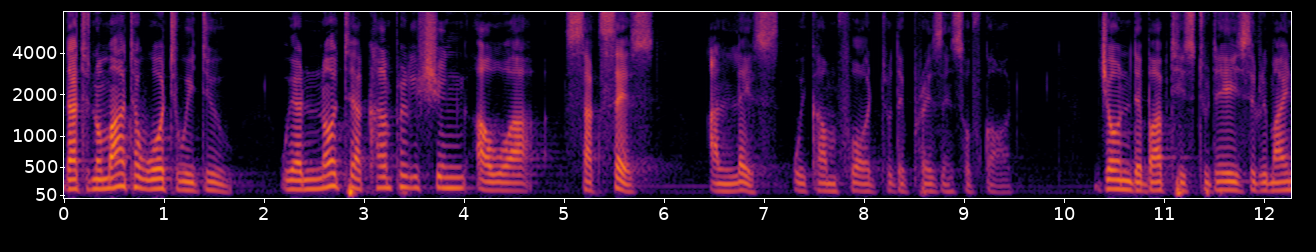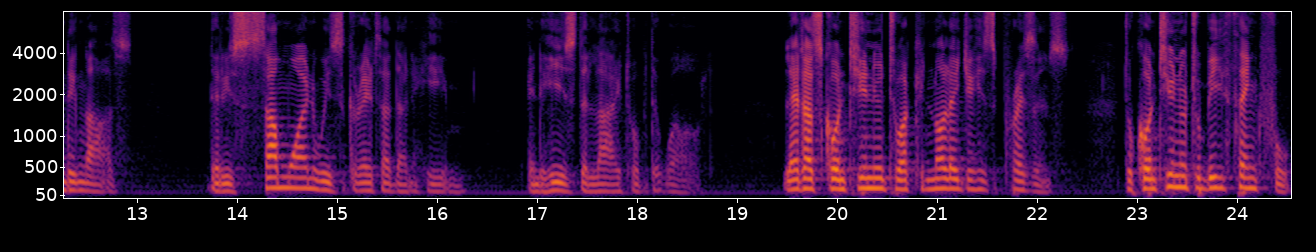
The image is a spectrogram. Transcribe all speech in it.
that no matter what we do, we are not accomplishing our success unless we come forward to the presence of God. John the Baptist today is reminding us there is someone who is greater than him, and he is the light of the world. Let us continue to acknowledge his presence, to continue to be thankful,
